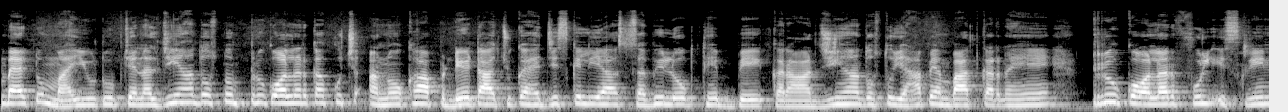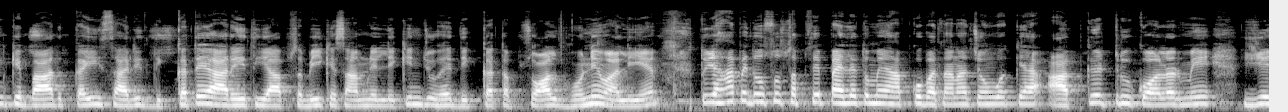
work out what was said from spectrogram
Back to my YouTube channel. जी हाँ दोस्तों, ट्रू कॉलर का कुछ अनोखा अपडेट आ चुका है, जिसके लिए सभी लोग थे बेकरार। जी हाँ दोस्तों, यहाँ पे हम बात कर रहे हैं ट्रू कॉलर फुल स्क्रीन के बाद कई सारी दिक्कतें आ रही थी आप सभी के सामने, लेकिन जो है दिक्कत अब सॉल्व होने वाली है। तो यहाँ पे दोस्तों, सबसे पहले तो मैं आपको बताना चाहूँगा, क्या आपके ट्रू कॉलर में ये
